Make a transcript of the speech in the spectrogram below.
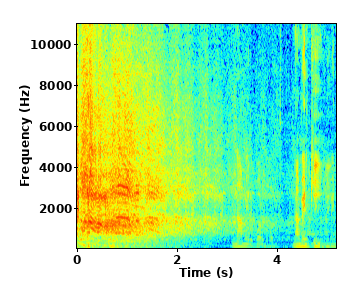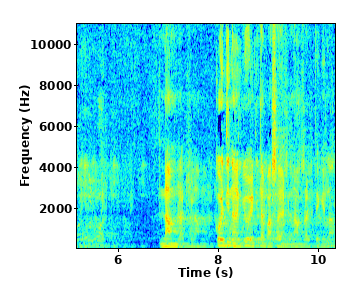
আকবার! নামের বরকত। নামের কি? নাম রাখি। কয়দিন আগেও একটা বাসায় আমি নাম রাখতে গেলাম।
